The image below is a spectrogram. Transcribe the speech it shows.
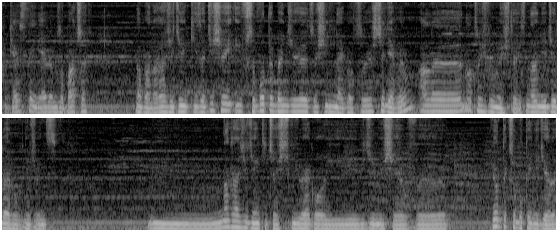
20, nie wiem, zobaczę. Dobra, na razie dzięki za dzisiaj i w sobotę będzie coś innego, co jeszcze nie wiem, ale no coś wymyślę. Jest na niedzielę również, więc na razie dzięki, cześć, miłego i widzimy się w piątek, sobotę i niedzielę.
